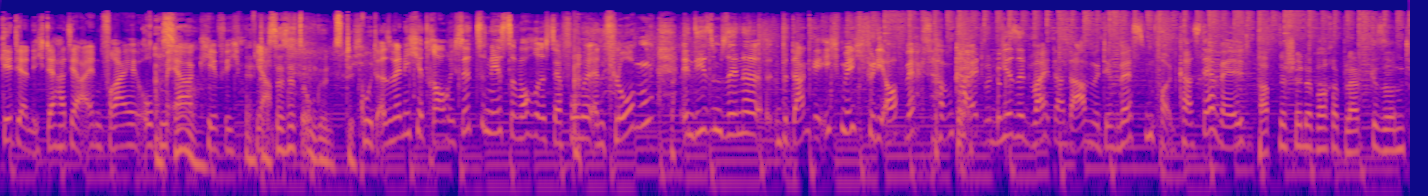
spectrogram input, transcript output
Geht ja nicht. Der hat ja einen frei so. Open-Air-Käfig. Ja, Ja. Das ist jetzt ungünstig. Gut, also wenn ich hier traurig sitze, nächste Woche ist der Vogel entflogen. In diesem Sinne bedanke ich mich für die Aufmerksamkeit und wir sind weiter da mit dem besten Podcast der Welt. Habt eine schöne Woche, bleibt gesund.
